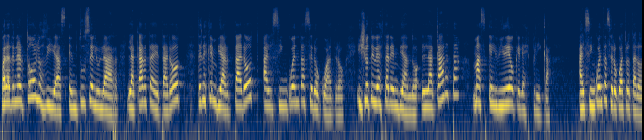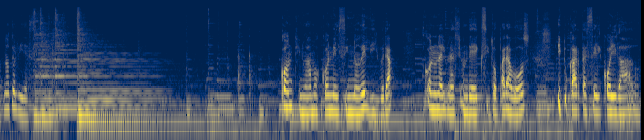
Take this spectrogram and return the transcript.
Para tener todos los días en tu celular la carta de tarot, tenés que enviar tarot al 5004 y yo te voy a estar enviando la carta más el video que la explica. Al 5004 tarot, no te olvides. Continuamos con el signo de Libra con una iluminación de éxito para vos y tu carta es el colgado.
